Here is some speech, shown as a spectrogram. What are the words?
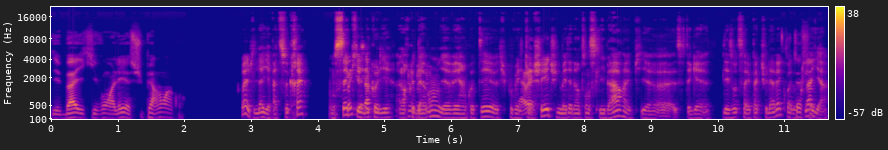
des bails qui vont aller super loin quoi. Ouais, et puis là, il n'y a pas de secret. On sait Oui, qu'il y a des colliers. Alors que Mhm. d'avant, il y avait un côté, euh, tu pouvais le Ah ouais. cacher, tu le mettais dans ton slibard, et puis euh, c'était les autres savaient pas que tu l'avais, quoi. Tout Donc là, il y a.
